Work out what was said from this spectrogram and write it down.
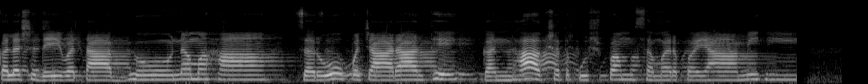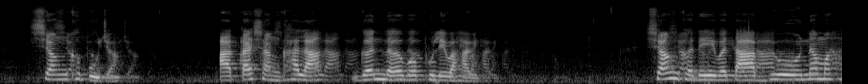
कलश देवताभ्यो नमः। सर्वोपचारार्थे गंधाक्षत पुष्पं समर्पयामि शंख पूजा आता शंखाला गंध व फुले व्हावीत। शंख देवताभ्यो नमः।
